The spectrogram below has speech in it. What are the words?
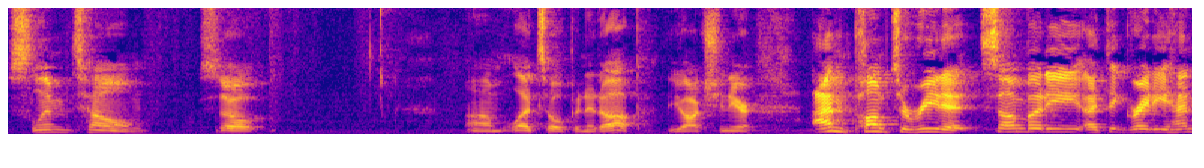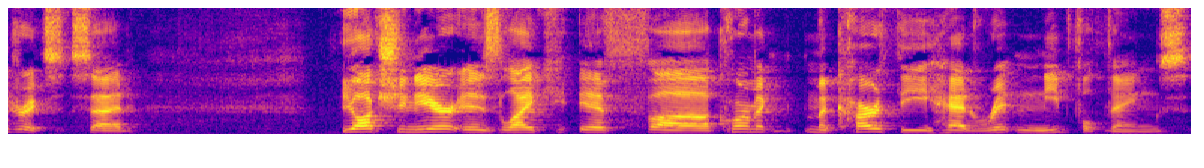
Slim tome. So um, let's open it up. The auctioneer. I'm pumped to read it. Somebody, I think Grady Hendrix said, the auctioneer is like if uh, Cormac McCarthy had written Needful Things,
